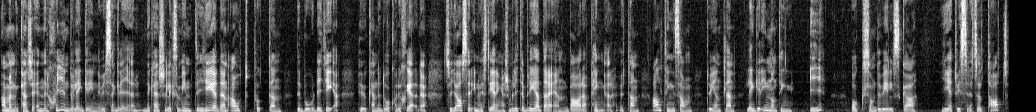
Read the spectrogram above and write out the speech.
ja, men kanske energin du lägger in i vissa grejer. Det kanske liksom inte ger den outputen det borde ge hur kan du då korrigera det? Så jag ser investeringar som lite bredare än bara pengar. Utan allting som du egentligen lägger in någonting i och som du vill ska ge ett visst resultat.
